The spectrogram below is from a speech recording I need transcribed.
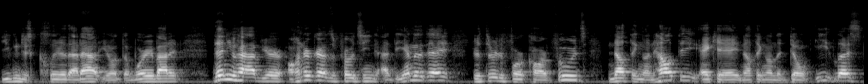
you can just clear that out. You don't have to worry about it. Then you have your 100 grams of protein at the end of the day, your three to four carb foods, nothing unhealthy, aka nothing on the don't eat list.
